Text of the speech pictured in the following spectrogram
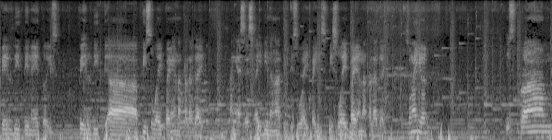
PLDT na ito is PLDT uh, piece wifi ang nakalagay. Ang SSID ng ating piece wifi is piece wifi ang nakalagay. So ngayon is from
